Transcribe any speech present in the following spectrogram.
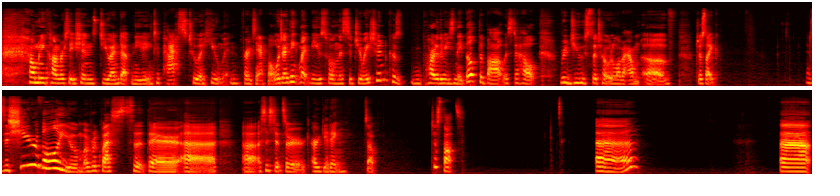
how many conversations do you end up needing to pass to a human, for example, which I think might be useful in this situation because part of the reason they built the bot was to help reduce the total amount of just like the sheer volume of requests that their uh, uh, assistants are, are getting. So, just thoughts. Uh, uh,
